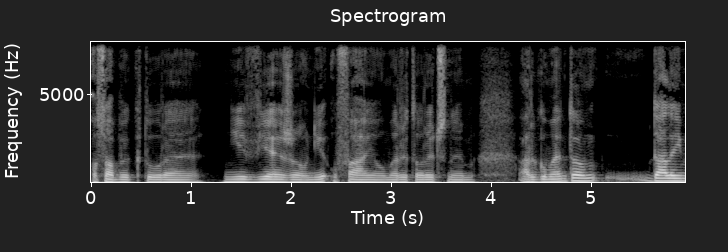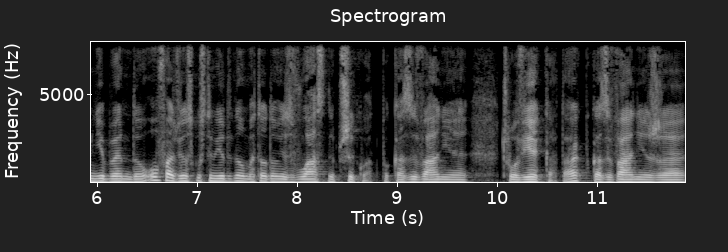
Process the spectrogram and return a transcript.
osoby, które nie wierzą, nie ufają merytorycznym argumentom, dalej im nie będą ufać. W związku z tym jedyną metodą jest własny przykład, pokazywanie człowieka, tak? Pokazywanie, że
